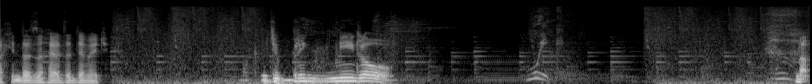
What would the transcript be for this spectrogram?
he doesn't have the damage. Could you bring Nilou? Weak. No.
